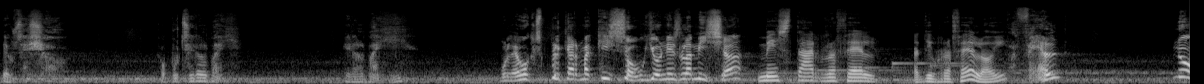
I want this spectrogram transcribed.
Deu ser això. O potser era el veí. Era el veí? Voleu explicar-me qui sou i on és la Misha? Més tard, Rafel. Et dius Rafel, oi? Rafel? No!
